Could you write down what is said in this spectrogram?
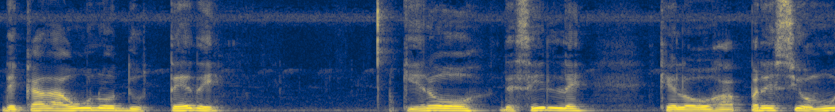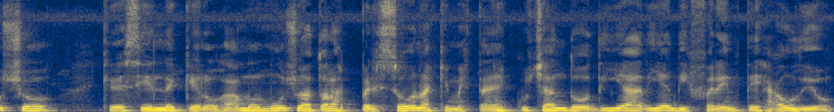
de cada uno de ustedes. Quiero decirle que los aprecio mucho, quiero decirle que los amo mucho a todas las personas que me están escuchando día a día en diferentes audios.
